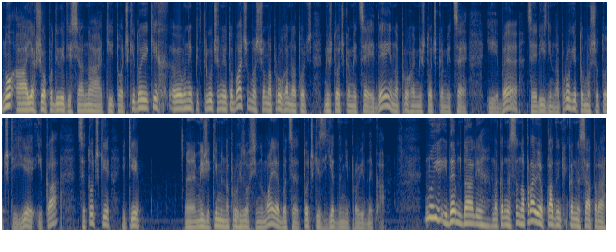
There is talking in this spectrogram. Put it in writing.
Ну, а якщо подивитися на ті точки, до яких е, вони підключені, то бачимо, що напруга на точ... між точками С і Д і напруга між точками С і Б це різні напруги, тому що точки Е і К це точки, які, е, між якими напруги зовсім немає, бо це точки з'єднані провідниками. Ну і йдемо далі. На, конденса... на правій обкладинці конденсатора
